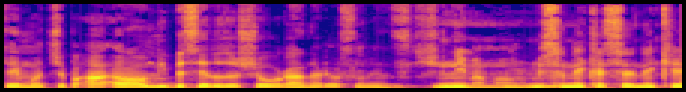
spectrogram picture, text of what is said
Temu, če pa, a, a imamo mi besedo za showrunner v slovenščini? Nimamo. Mislim, nekaj se, nekaj,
